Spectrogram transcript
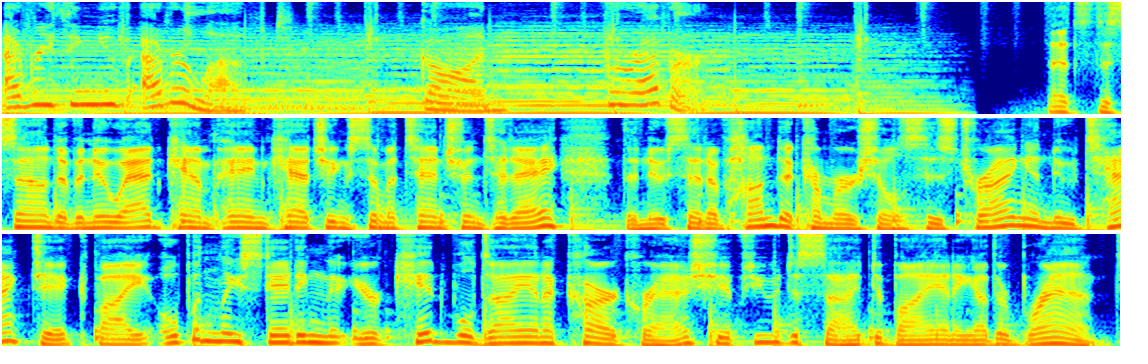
everything you've ever loved, gone forever. That's the sound of a new ad campaign catching some attention today. The new set of Honda commercials is trying a new tactic by openly stating that your kid will die in a car crash if you decide to buy any other brand.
